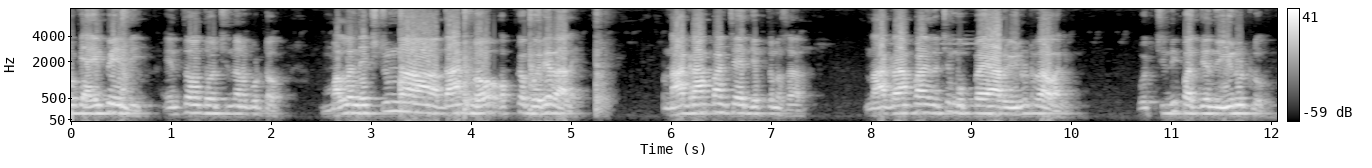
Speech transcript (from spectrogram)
ఓకే అయిపోయింది. ఎంతో అంత వచ్చింది అనుకుంటావు. మళ్ళీ నెక్స్ట్ ఉన్న దాంట్లో ఒక్క గొర్రె రాలే. నా గ్రామ పంచాయతీ చెప్తున్నా సార్. నా గ్రామ పంచాయతీ వచ్చి ముప్పై ఆరు యూనిట్లు రావాలి. వచ్చింది పద్దెనిమిది యూనిట్లు.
